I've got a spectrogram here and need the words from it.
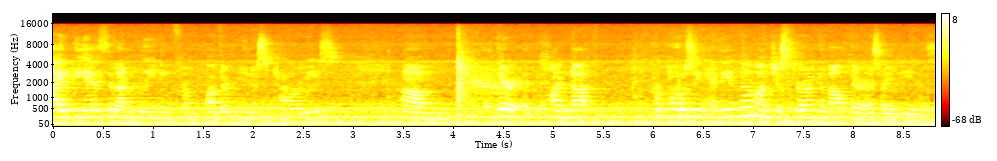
ideas that I'm gleaning from other municipalities. Um, There, I'm not proposing any of them, I'm just throwing them out there as ideas.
